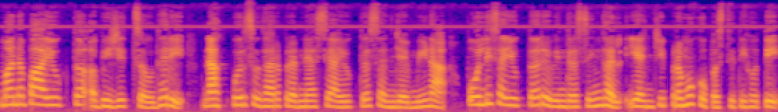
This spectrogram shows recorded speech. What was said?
मनपा आयुक्त अभिजित चौधरी नागपूर सुधार प्रन्यासी आयुक्त संजय मीणा पोलीस आयुक्त रवींद्र सिंघल यांची प्रमुख उपस्थिती होती.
